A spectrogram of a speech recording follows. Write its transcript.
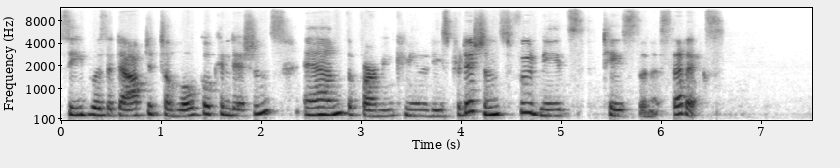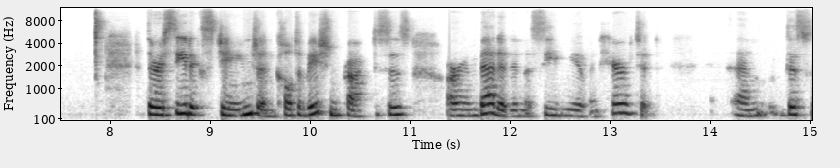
Seed was adapted to local conditions and the farming community's traditions, food needs, tastes, and aesthetics. Their seed exchange and cultivation practices are embedded in the seed we have inherited. And this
